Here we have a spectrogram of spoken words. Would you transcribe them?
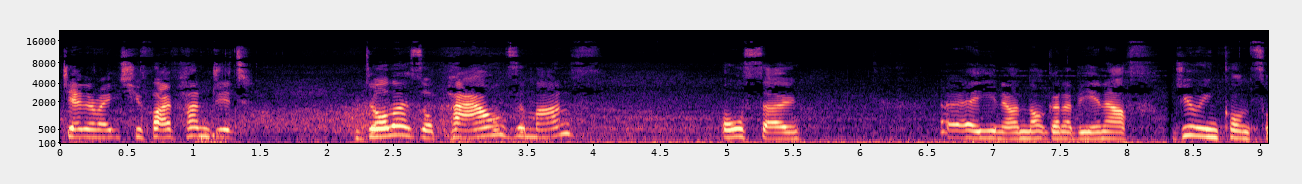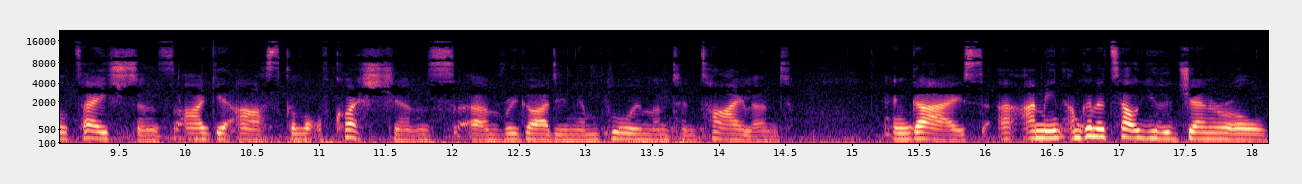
generates you 500 dollars or pounds a month, also, uh, you know, not going to be enough. During consultations, I get asked a lot of questions um, regarding employment in Thailand. And guys, I mean, I'm going to tell you the general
